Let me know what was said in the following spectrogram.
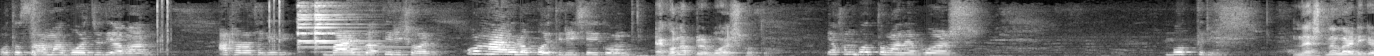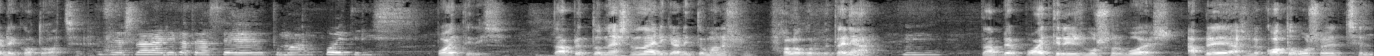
অথচ আমার বয়স যদি আবার আঠারো থেকে বাইশ বা তিরিশ হয় ও না হলো পঁয়ত্রিশ এই কম। এখন আপনার বয়স কত? এখন বর্তমানে বয়স বত্রিশ। ন্যাশনাল আইডি কার্ডে কত আছে? ন্যাশনাল আইডি কার্ডে আছে তোমার পঁয়ত্রিশ। পঁয়ত্রিশ। তা আপনার তো ন্যাশনাল আইডি কার্ডই তো মানুষ ফলো করবে তাই না? হ্যাঁ। তা আপনার পঁয়ত্রিশ বছর বয়স আপনি আসলে কত বছরের ছেলে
